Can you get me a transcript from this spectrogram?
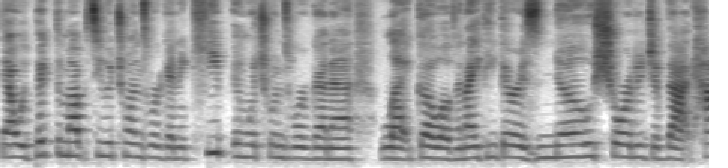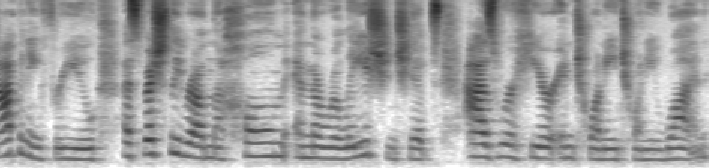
Now we pick them up, see which ones we're going to keep and which ones we're going to let go of. And I think there is no shortage of that happening for you, especially around the home and the relationships as we're here in 2021.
